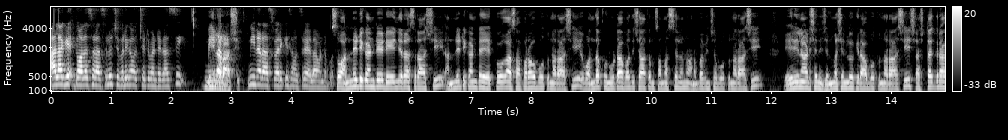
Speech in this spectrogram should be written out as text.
అలాగే ద్వాదశ రాశిలో చివరిగా వచ్చేటువంటి రాశి మీనరాశి. మీనరాశి వారికి సంవత్సరం ఎలా ఉండబోతుంది సో అన్నిటికంటే డేంజరస్ రాశి అన్నిటికంటే ఎక్కువగా సఫర్ అవబోతున్న రాశి వందకు నూట పది శాతం సమస్యలను అనుభవించబోతున్న రాశి ఏలినాటి శని జన్మశనిలోకి రాబోతున్న రాశి షష్టగ్రహ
